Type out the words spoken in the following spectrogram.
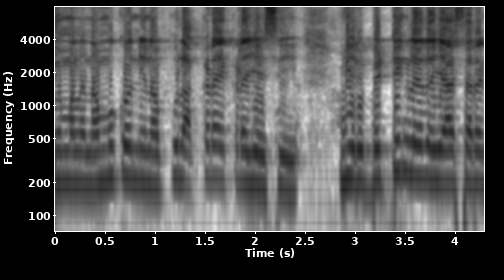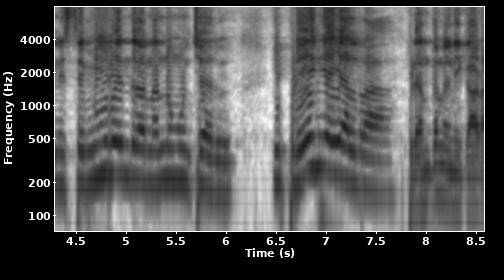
మిమ్మల్ని నమ్ముకొని నేను అప్పులు అక్కడ ఇక్కడ చేసి మీరు బెట్టింగ్ లేదో చేస్తారని ఇస్తే మీరేంద్రా నన్ను ముంచారు? ఇప్పుడు ఏం చేయాలరా? ఇప్పుడు ఎంత ఉన్నాయి నీ కాడ?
